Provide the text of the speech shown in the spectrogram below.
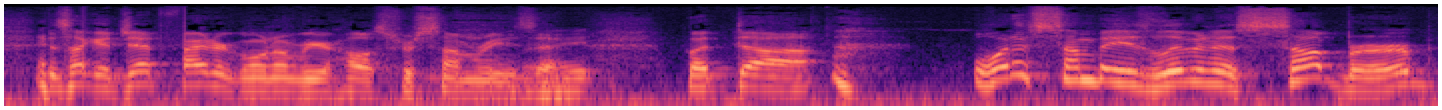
it's like a jet fighter going over your house for some reason. Right. But uh, what if somebody's living in a suburb?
